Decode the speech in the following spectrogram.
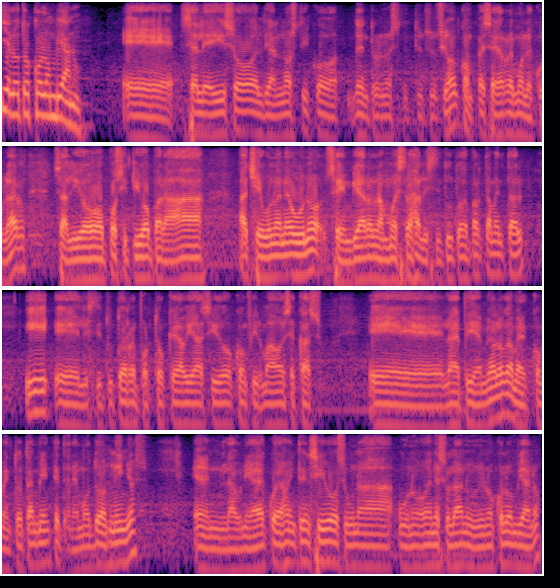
y el otro colombiano. Eh, se le hizo el diagnóstico dentro de nuestra institución con PCR molecular, salió positivo para H1N1, se enviaron las muestras al Instituto Departamental y eh, el Instituto reportó que había sido confirmado ese caso. Eh, la epidemióloga me comentó también que tenemos dos niños en la unidad de cuidados intensivos, uno venezolano y uno colombiano,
